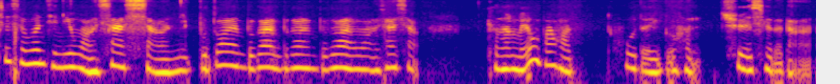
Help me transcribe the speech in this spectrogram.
这些问题你往下想，你不断不断不断不断往下想，可能没有办法获得一个很确切的答案，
